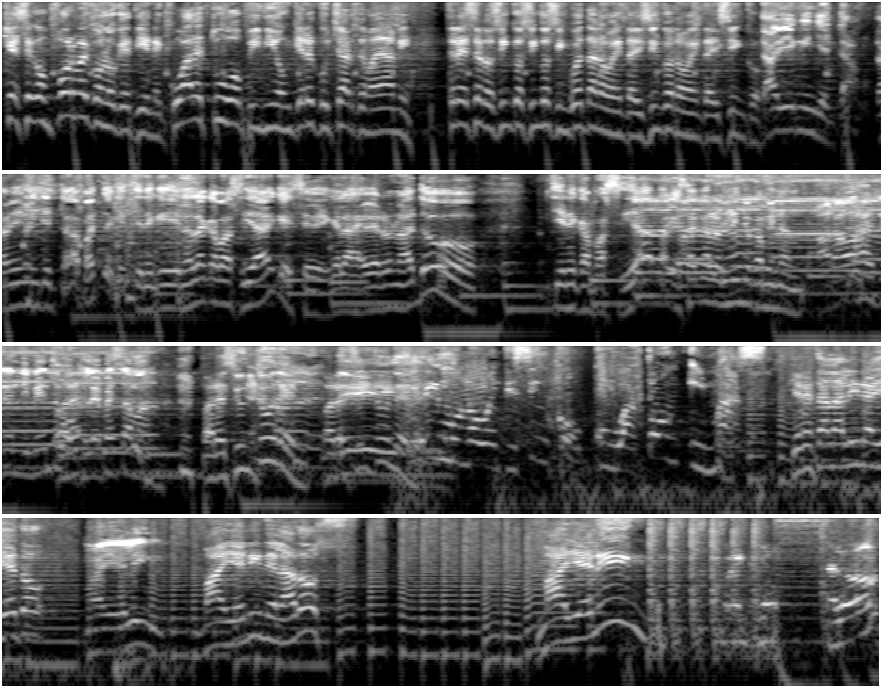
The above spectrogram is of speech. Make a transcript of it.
que se conforme con lo que tiene. ¿Cuál es tu opinión? Quiero escucharte, Miami. 305-550-9595. Está bien inyectado, está bien inyectado. Aparte que tiene que llenar la capacidad, que se ve que la Jeve Ronaldo tiene capacidad para que salgan los niños caminando. Ahora baja el rendimiento porque le pesa más. Parece un túnel, parece un túnel. Ritmo 95, cuatón y más. ¿Quién está en la línea, Yeto? Mayelín. Mayelín en la 2. Mayelín. ¿Aló?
